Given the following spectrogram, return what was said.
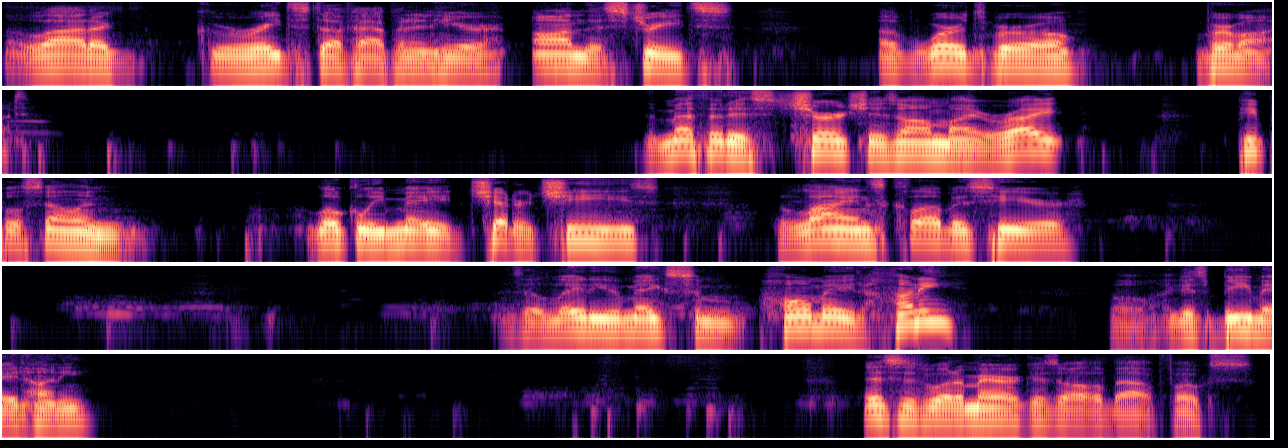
A lot of great stuff happening here on the streets of Wardsboro, Vermont. The Methodist Church is on my right. People selling locally made cheddar cheese. The Lions Club is here. There's a lady who makes some homemade honey. Well, I guess bee made honey. This is what America's all about, folks.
